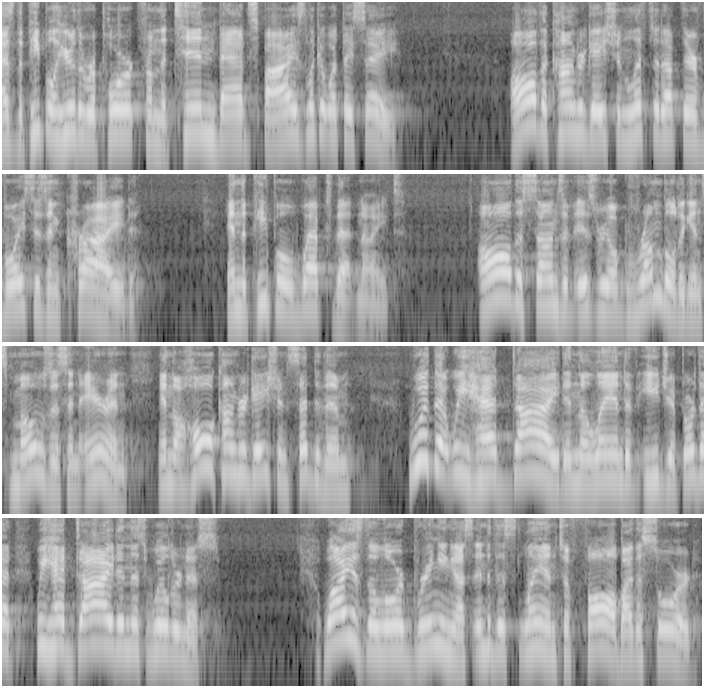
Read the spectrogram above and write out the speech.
as the people hear the report from the 10 bad spies, look at what they say. All the congregation lifted up their voices and cried, and the people wept that night. All the sons of Israel grumbled against Moses and Aaron, and the whole congregation said to them, Would that we had died in the land of Egypt, or that we had died in this wilderness. Why is the Lord bringing us into this land to fall by the sword?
